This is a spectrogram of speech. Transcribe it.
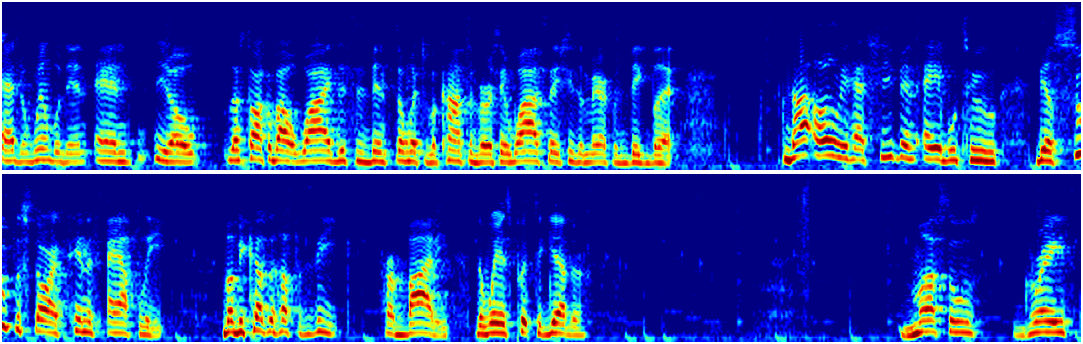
at the Wimbledon. And, you know, let's talk about why this has been so much of a controversy and why I say she's America's big butt. Not only has she been able to be a superstar tennis athlete, but because of her physique, her body, the way it's put together, muscles, grace,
